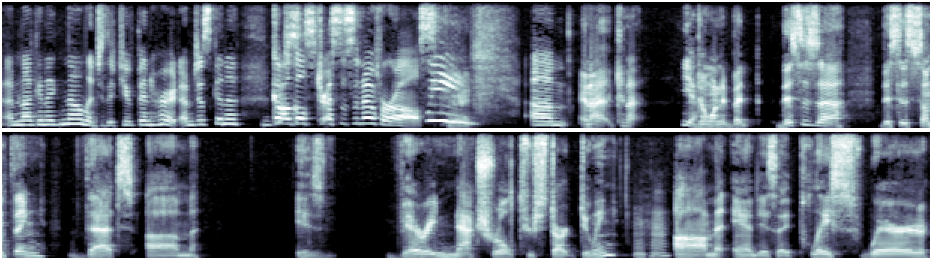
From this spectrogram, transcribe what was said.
I'm not going to acknowledge that you've been hurt. I'm just going to goggles, dresses, and overalls. Right. Um, and I can I yeah. don't want to, but this is a this is something that um, is very natural to start doing mm-hmm. um, and is a place where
